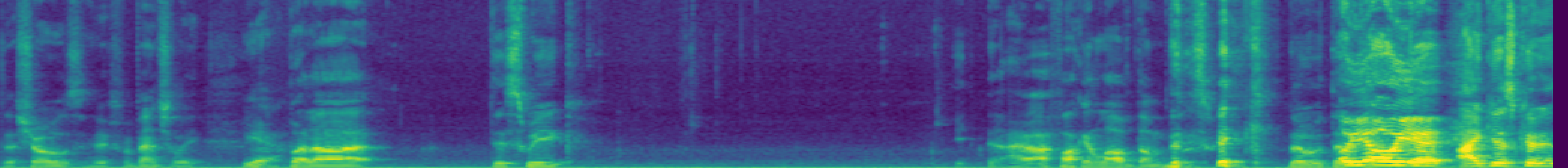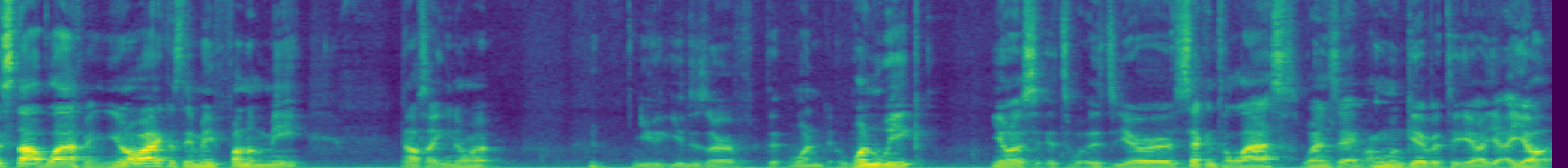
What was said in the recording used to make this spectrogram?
the, shows if eventually. Yeah. But uh this week, I, I fucking loved them this week. The- the- Oh yeah, oh yeah. I just couldn't stop laughing. You know why? Because they made fun of me, and I was like, you know what? You you deserve that one one week. You know, it's, it's it's your second to last Wednesday. I'm gonna give it to you. Y- y'all,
